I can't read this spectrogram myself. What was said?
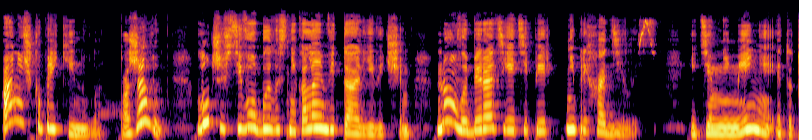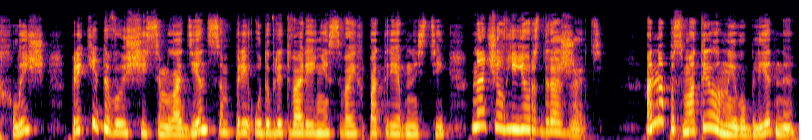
Анечка прикинула. Пожалуй, лучше всего было с Николаем Витальевичем, но выбирать ей теперь не приходилось. И тем не менее этот хлыщ, прикидывающийся младенцем при удовлетворении своих потребностей, начал ее раздражать. Она посмотрела на его бледное,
